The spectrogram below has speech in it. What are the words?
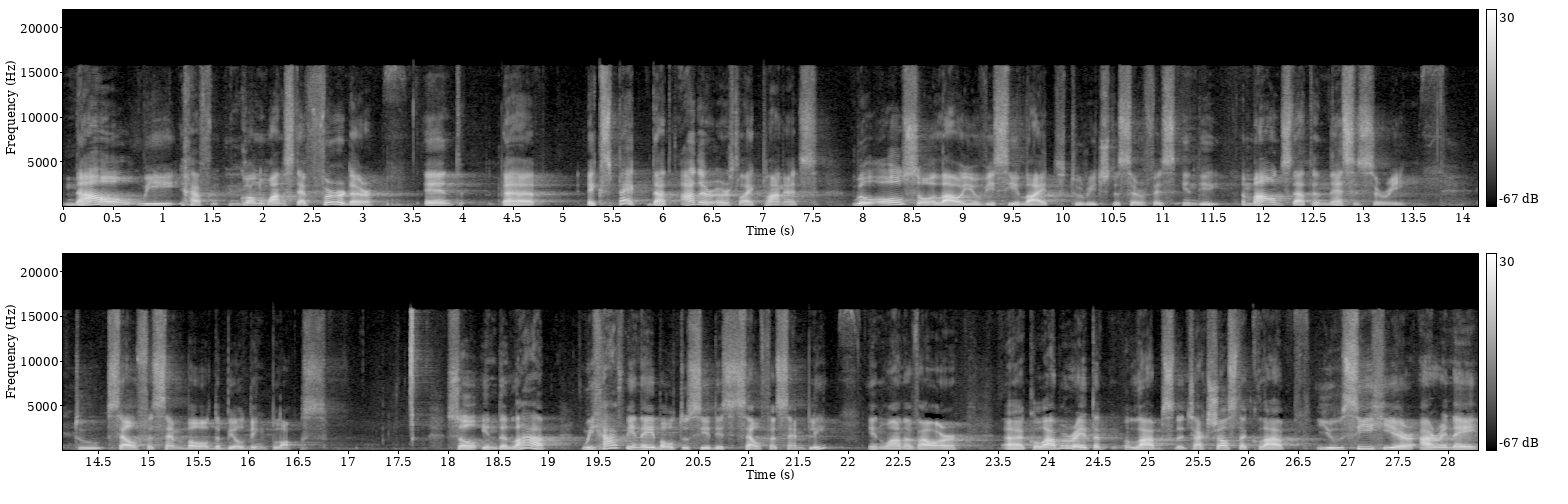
Now we have gone one step further and uh, expect that other Earth-like planets will also allow UVC light to reach the surface in the amounts that are necessary to self-assemble the building blocks. So in the lab, we have been able to see this self-assembly in one of our uh, collaborator labs, the Jack Szostak lab. You see here RNA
